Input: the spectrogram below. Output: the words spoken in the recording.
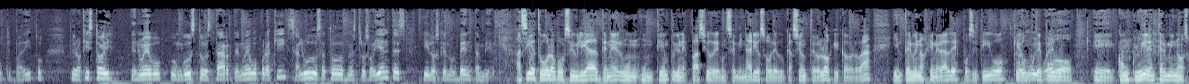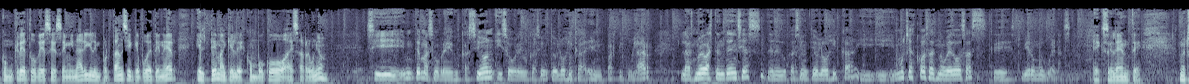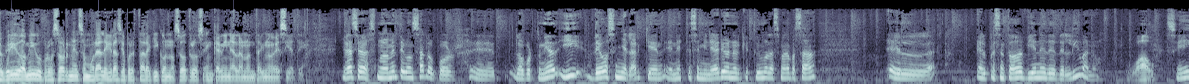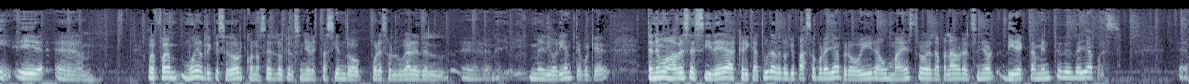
ocupadito, pero aquí estoy de nuevo, un gusto estar de nuevo por aquí. Saludos a todos nuestros oyentes y los que nos ven también. Así es, tuvo la posibilidad de tener un, tiempo y un espacio de un seminario sobre educación teológica, ¿verdad? Y en términos generales, positivo, que ah, usted pudo eh, concluir en términos concretos de ese seminario y la importancia que puede tener el tema que les convocó a esa reunión. Sí, un tema sobre educación y sobre educación teológica en particular las nuevas tendencias en educación teológica y, muchas cosas novedosas que estuvieron muy buenas. Excelente. Nuestro querido amigo y profesor Nelson Morales, gracias por estar aquí con nosotros en Cabina la 997. Gracias nuevamente Gonzalo por eh, la oportunidad y debo señalar que en, este seminario en el que estuvimos la semana pasada, el, el presentador viene desde el Líbano. Wow. Sí, y, eh, pues fue muy enriquecedor conocer lo que el Señor está haciendo por esos lugares del eh, Medio, Oriente. porque tenemos a veces ideas, caricaturas de lo que pasa por allá, pero oír a un maestro de la palabra del Señor directamente desde allá, pues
